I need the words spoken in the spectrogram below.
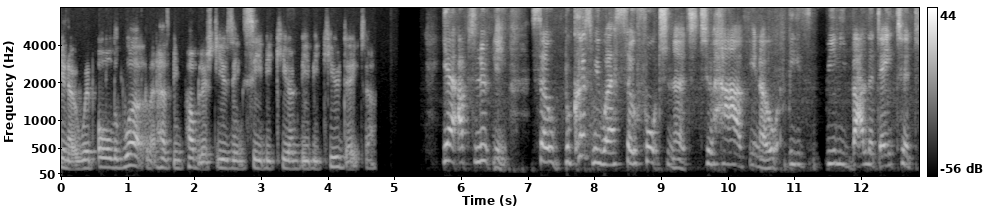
you know, with all the work that has been published using CBQ and BBQ data. Yeah, absolutely. So, because we were so fortunate to have, you know, these really validated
